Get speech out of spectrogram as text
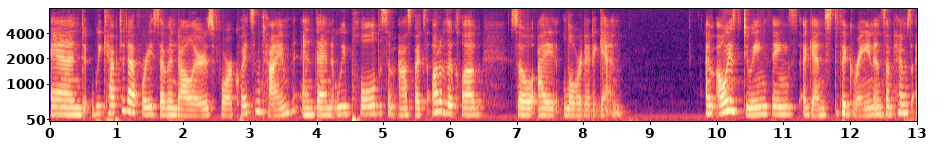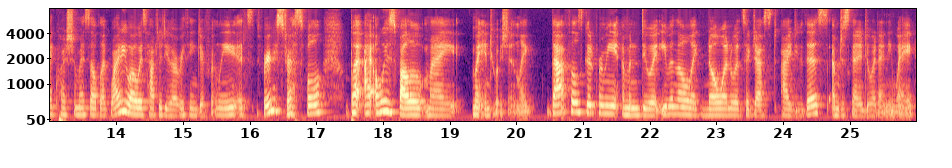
And we kept it at $47 for quite some time. And then we pulled some aspects out of the club. So I lowered it again. I'm always doing things against the grain. And sometimes I question myself, like, why do you always have to do everything differently? It's very stressful. But I always follow my my intuition. Like, that feels good for me. I'm going to do it even though like no one would suggest I do this. I'm just going to do it anyway.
